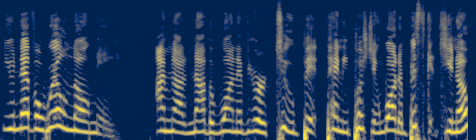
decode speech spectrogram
You never will know me. I'm not another one of your two bit penny pushing water biscuits, you know?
